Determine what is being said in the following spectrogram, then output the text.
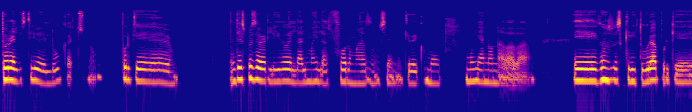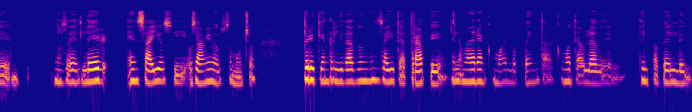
pero al estilo de Lukács, ¿no? Porque después de haber leído El alma y las formas, no sé, me quedé como muy anonadada eh, con su escritura porque no sé, leer ensayos y, o sea, a mí me gusta mucho, pero que en realidad un ensayo te atrape de la manera como él lo cuenta, como te habla del, del papel del,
